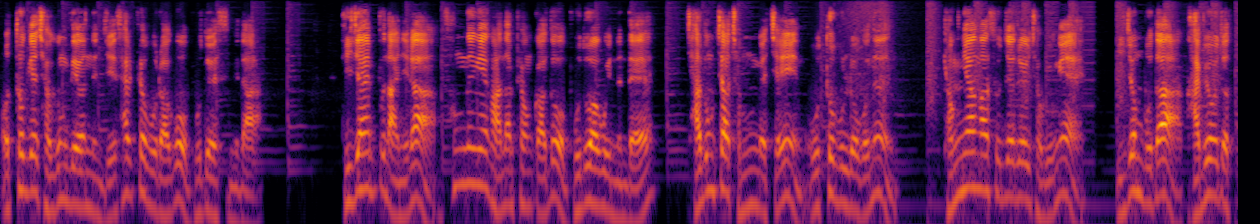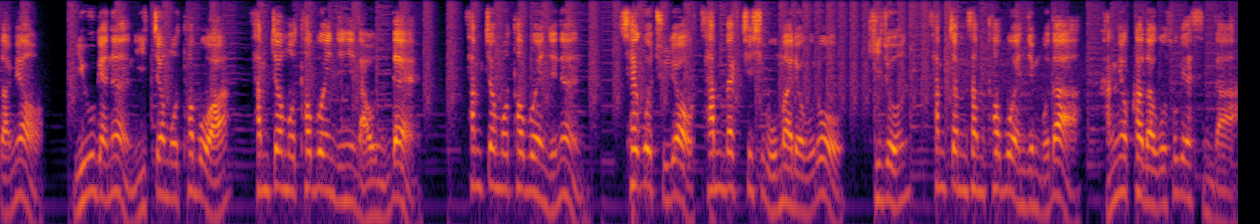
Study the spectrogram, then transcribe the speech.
어떻게 적용되었는지 살펴보라고 보도했습니다. 디자인뿐 아니라 성능에 관한 평가도 보도하고 있는데 자동차 전문 매체인 오토블로그는 경량화 소재를 적용해 이전보다 가벼워졌다며 미국에는 2.5 터보와 3.5 터보 엔진이 나오는데 3.5 터보 엔진은 최고 출력 375마력으로 기존 3.3 터보 엔진보다 강력하다고 소개했습니다.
